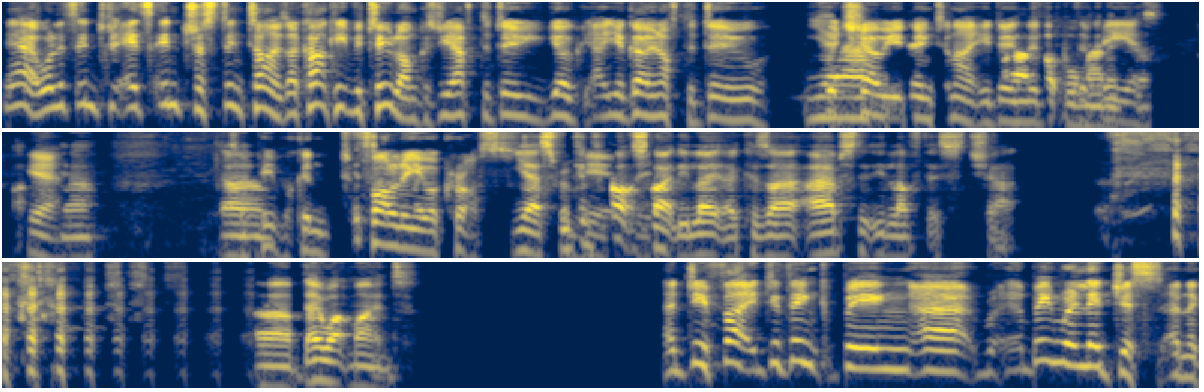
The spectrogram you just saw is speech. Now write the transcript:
Yeah, well, it's in- it's interesting times. I can't keep you too long because you have to do. You're you're going off to do. Yeah, Which show are you doing tonight? You're doing uh, the, Football the Manager. PS. Yeah. Yeah. So Um, people can follow you across. yes, we can here. start slightly later because I, I absolutely love this chat. Uh, they won't mind. and do you do you think being uh, being religious and a,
